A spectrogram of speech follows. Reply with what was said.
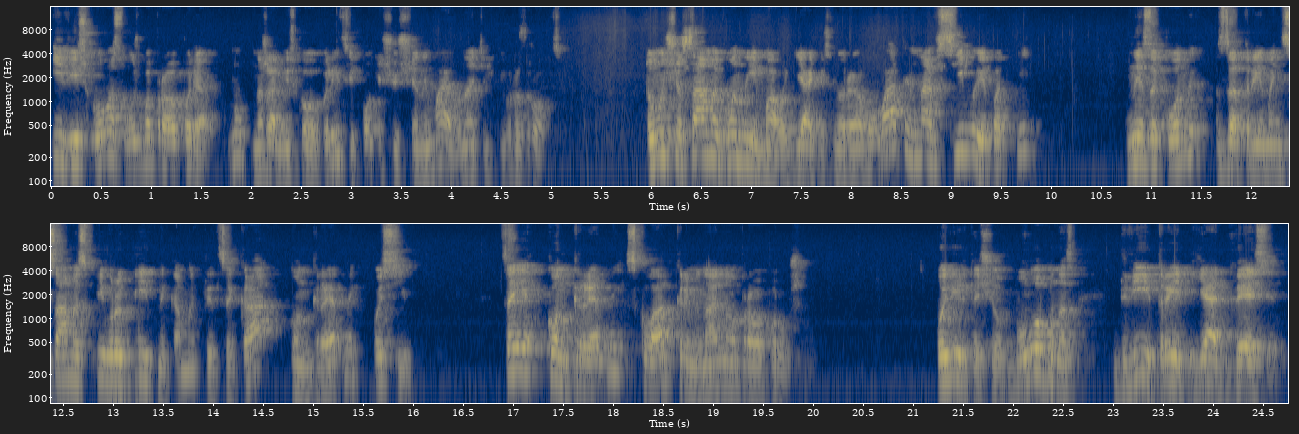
і військова служба правопорядку. Ну, на жаль, військової поліції поки що ще немає, вона тільки в розробці. Тому що саме вони мають якісно реагувати на всі випадки незаконних затримань саме співробітниками ТЦК конкретних осіб. Це є конкретний склад кримінального правопорушення. Повірте, що було б у нас 2, 3, 5, 10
